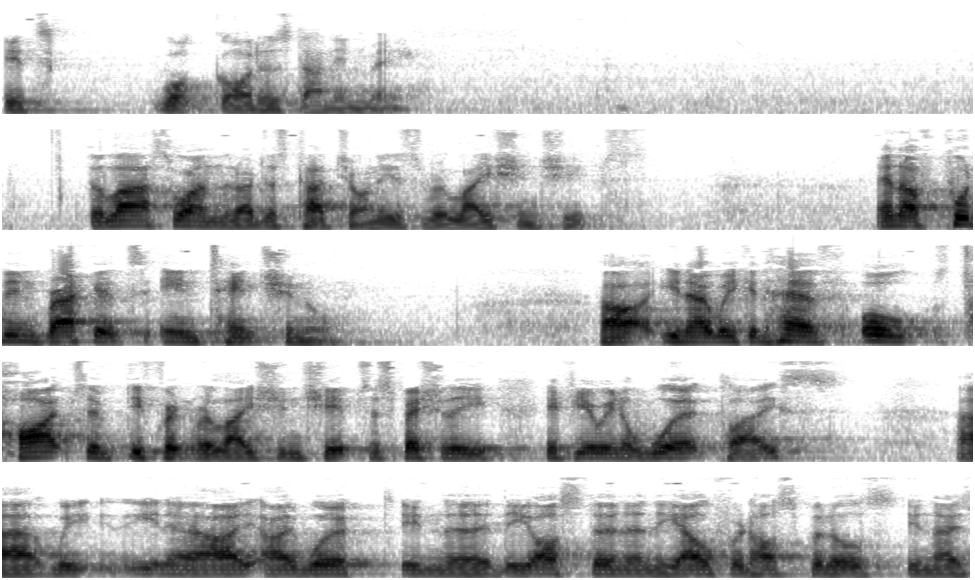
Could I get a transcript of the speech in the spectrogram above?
it's what God has done in me. The last one that I just touch on is relationships. And I've put in brackets intentional. Uh, you know, we can have all types of different relationships, especially if you're in a workplace. Uh, we, you know, I, I worked in the, the Austin and the Alfred hospitals in those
